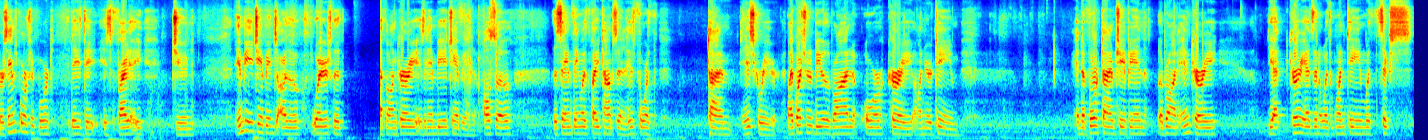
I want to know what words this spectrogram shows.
For Sam Sports Report, today's date is Friday, June. NBA champions are the Warriors for the Stephen Curry is an NBA champion. Also, the same thing with Klay Thompson, his fourth time in his career. My question would be LeBron or Curry on your team. And the fourth time champion, LeBron and Curry. Yet Curry has done it with one team with six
